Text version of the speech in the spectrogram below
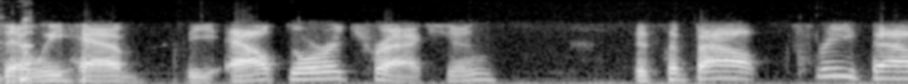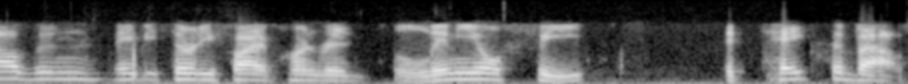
Then we have the outdoor attraction. It's about three thousand, maybe thirty five hundred lineal feet. It takes about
